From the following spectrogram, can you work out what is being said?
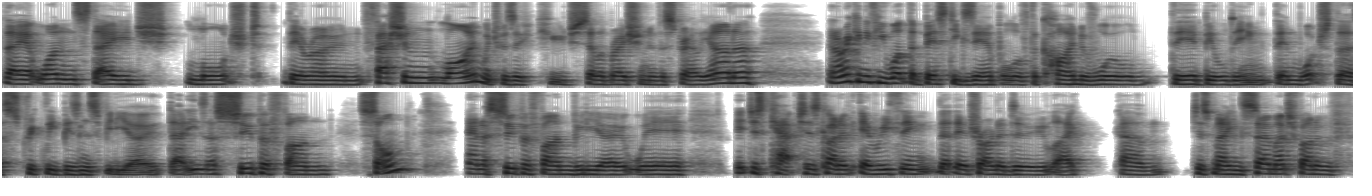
They at one stage launched their own fashion line, which was a huge celebration of Australiana. And I reckon if you want the best example of the kind of world they're building, then watch the Strictly Business video. That is a super fun song and a super fun video where it just captures kind of everything that they're trying to do, like um, just making so much fun of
